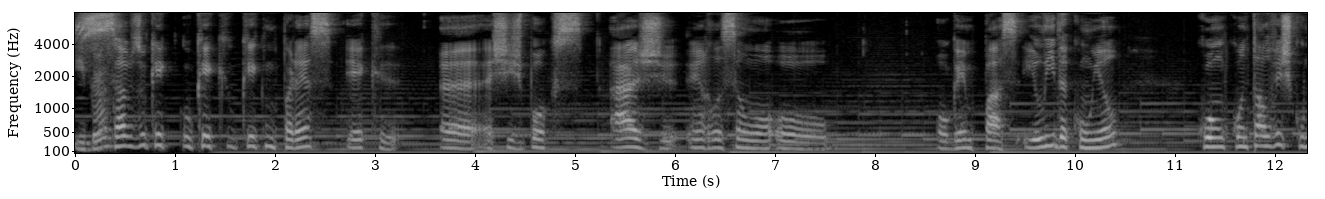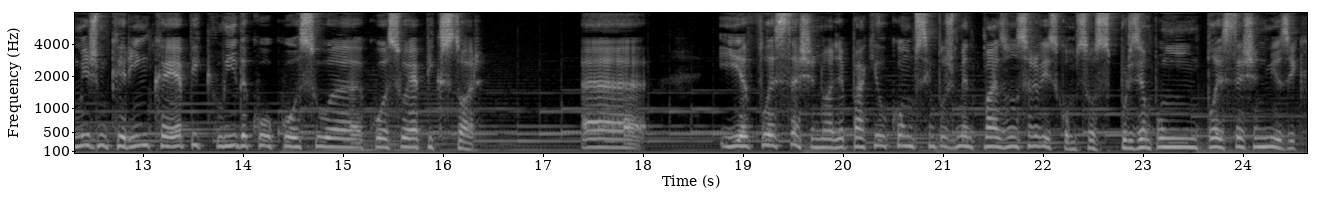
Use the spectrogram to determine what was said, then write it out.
e pronto. Sabes o que, é, o, que é que, o que é que me parece? É que a, a Xbox age em relação ao, ao, ao Game Pass e lida com ele com, com talvez com o mesmo carinho que a Epic lida com, com, a, sua, com a sua Epic Store. Ah, e a PlayStation olha para aquilo como simplesmente mais um serviço, como se fosse, por exemplo, um PlayStation Music.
